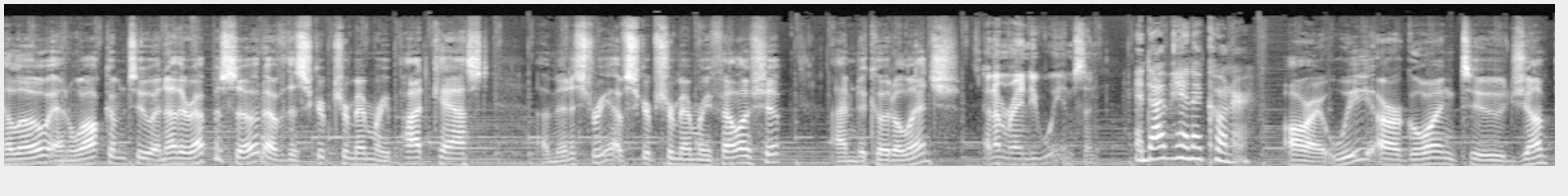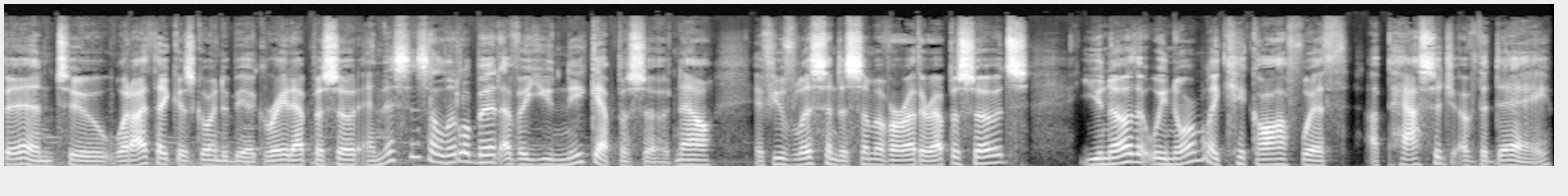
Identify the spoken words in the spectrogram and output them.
Hello, and welcome to another episode of the Scripture Memory Podcast, a ministry of Scripture Memory Fellowship. I'm Dakota Lynch. And I'm Randy Williamson. And I'm Hannah Koner. All right, we are going to jump into what I think is going to be a great episode, and this is a little bit of a unique episode. Now, if you've listened to some of our other episodes, you know that we normally kick off with a passage of the day,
